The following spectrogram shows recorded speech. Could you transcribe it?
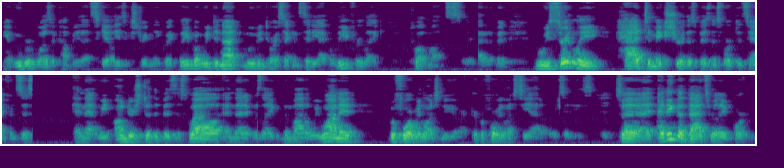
you know, Uber was a company that scaled these extremely quickly, but we did not move into our second city, I believe, for like 12 months. I don't know, but we certainly had to make sure this business worked in San Francisco and that we understood the business well and that it was like the model we wanted before we launched New York or before we launched Seattle or cities. So I, I think that that's really important.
